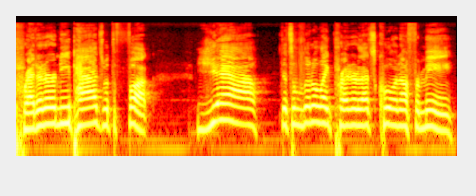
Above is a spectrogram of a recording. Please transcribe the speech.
predator knee pads? What the fuck? Yeah, that's a little like predator. That's cool enough for me.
